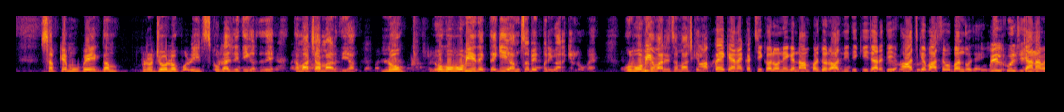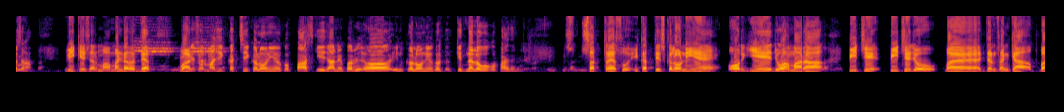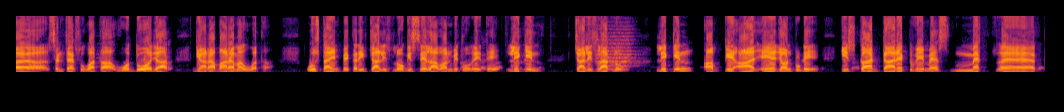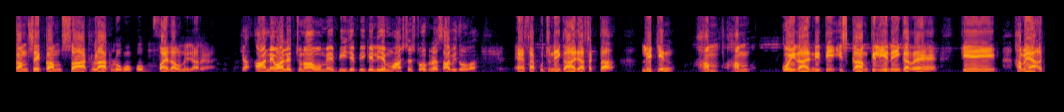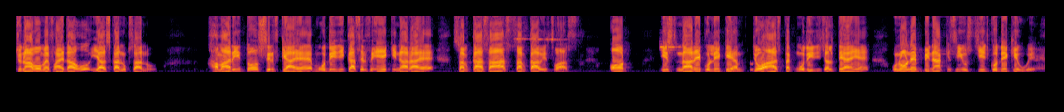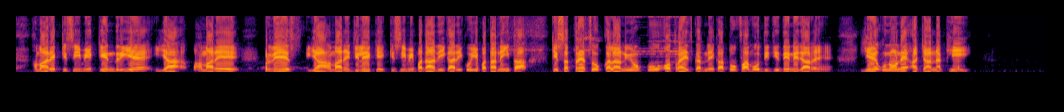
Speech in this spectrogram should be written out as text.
सबके मुँह पे एकदम जो लोग को राजनीति करते थे तमाचा मार दिया। लोग लोगों वो भी ये देखते हैं कि हम सब एक परिवार के लोग हैं और वो भी हमारे समाज के आपका ये कहना है कच्ची कॉलोनी के नाम पर जो राजनीति की जा रही थी आज के बाद से वो बंद हो जाएगी। बिल्कुल जी क्या नाम है सर आपका? वी के शर्मा मंडल अध्यक्ष। वार्ड शर्मा जी कच्ची कॉलोनियों को पास किए जाने पर इन कॉलोनियों का कितने लोगों को फ़ायदा मिलेगा? सत्रह सौ इकतीस कॉलोनी है और ये जो हमारा पीछे पीछे जो जनसंख्या सेंसेक्स हुआ था वो 2011-12 में हुआ था। उस टाइम पे करीब 40 लोग इससे लाभान्वित हो रहे थे लेकिन 40 लाख लोग। लेकिन अब के आज एज ऑन टुडे इसका डायरेक्ट वे में कम से कम 60 लाख लोगों को फ़ायदा होने जा रहा है। क्या आने वाले चुनावों में बीजेपी के लिए मास्टर स्ट्रोक साबित होगा? ऐसा कुछ नहीं कहा जा सकता लेकिन हम हम कोई राजनीति इस काम के लिए नहीं कर रहे हैं कि हमें चुनावों में फ़ायदा हो या उसका नुकसान हो। हमारी तो सिर्फ़ क्या है मोदी जी का सिर्फ़ एक ही नारा है सबका साथ सबका विश्वास। और इस नारे को लेके हम जो आज तक मोदी जी चलते आए हैं, उन्होंने बिना किसी उस चीज़ को देखे हुए, हमारे किसी भी केंद्रीय या हमारे प्रदेश या हमारे ज़िले के किसी भी पदाधिकारी को ये पता नहीं था कि 1700 कलानियों को ऑथराइज करने का तोहफा मोदी जी देने जा रहे हैं। ये उन्होंने अचानक ही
